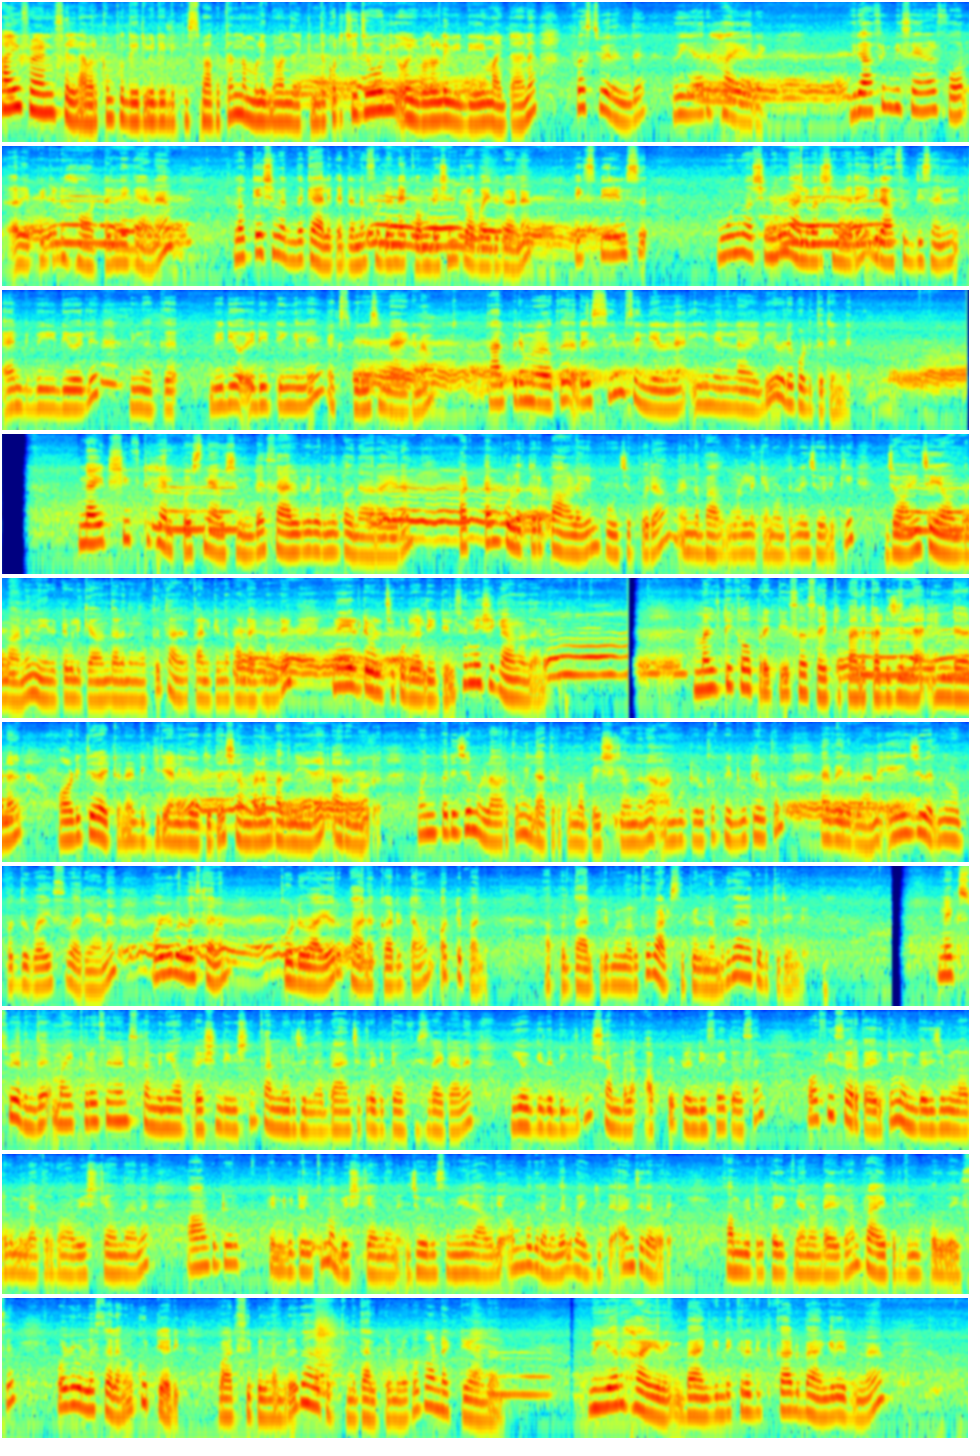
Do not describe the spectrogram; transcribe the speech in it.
Hi friends എല്ലാവർക്കും പുതിയൊരു വീഡിയോയിലേക്ക് സ്വാഗതം. നമ്മൾ ഇന്ന് വന്നിരിക്കുന്നത് കുറച്ച് ജോലി ഒഴിവുകളുടെ വീഡിയോയുമായിട്ടാണ്. ഫസ്റ്റ് വരുന്നത് we are hiring graphic designer for reputed ഹോട്ടലിലേക്കാണ് location വരുന്നത് കാലിക്കറ്റാണ്. ഫുഡ് ആൻഡ് അക്കോമഡേഷൻ പ്രൊവൈഡഡ് ആണ്. എക്സ്പീരിയൻസ് മൂന്ന് വർഷം മുതൽ നാല് വർഷം വരെ ഗ്രാഫിക് ഡിസൈൻ ആൻഡ് വീഡിയോയിൽ നിങ്ങൾക്ക് വീഡിയോ എഡിറ്റിങ്ങിൽ എക്സ്പീരിയൻസ് ഉണ്ടായിരിക്കണം. താല്പര്യമുള്ളവർക്ക് റെസ്യൂം സെൻഡ് ചെയ്യുന്ന ഇമെയിലിന് ഐ ഡി അവർ കൊടുത്തിട്ടുണ്ട്. നൈറ്റ് ഷിഫ്റ്റ് ഹെൽപ്പേഴ്സിന് ആവശ്യമുണ്ട്. സാലറി വരുന്നത് പതിനാറായിരം. പട്ടം കുളത്തൂർ പാളയം പൂജപ്പുര എന്ന ഭാഗങ്ങളിലേക്കാണ് ഉടനെ ജോലിക്ക് ജോയിൻ ചെയ്യാവുന്നതുമാണ്. നേരിട്ട് വിളിക്കാവുന്നതാണ് നിങ്ങൾക്ക്. താഴെ കാണിക്കുന്ന കോൺടാക്ട് നമ്പറിൽ നേരിട്ട് വിളിച്ച് കൂടുതൽ ഡീറ്റെയിൽസ് അന്വേഷിക്കാവുന്നതാണ്. മൾട്ടി കോപ്പറേറ്റീവ് സൊസൈറ്റി പാലക്കാട് ജില്ല. ഇന്റേർണൽ ഓഡിറ്ററായിട്ടാണ് ഡിഗ്രിയാണ് യോഗ്യത ശമ്പളം പതിനേഴ് അറുന്നൂറ്. മുൻപരിചയമുള്ളവർക്കും ഇല്ലാത്തവർക്കും അപേക്ഷിക്കാവുന്നതാണ്. ആൺകുട്ടികൾക്കും പെൺകുട്ടികൾക്കും അവൈലബിൾ ആണ്. ഏജ് വരുന്നത് മുപ്പത് വയസ്സ് വരെയാണ് ഒഴിവുള്ള സ്ഥലം. കൊടുവായൂർ പാലക്കാട് ടൗൺ ഒറ്റപ്പാലം. അപ്പം താല്പര്യമുള്ളവർക്ക് വാട്സപ്പിൽ നമ്പർ താഴെ കൊടുത്തിട്ടുണ്ട്. നെക്സ്റ്റ് വരുന്നത് micro finance company operation division Kannur ജില്ല ബ്രാഞ്ച് ക്രെഡിറ്റ് ഓഫീസറായിട്ടാണ് യോഗ്യത ഡിഗ്രി ശമ്പളം up to twenty five thousand ഓഫീസർക്കായിരിക്കും മുൻപരിചയമുള്ളവർക്കും ഇല്ലാത്തവർക്കും അപേക്ഷിക്കാവുന്നതാണ്. ആൺകുട്ടികൾക്കും പെൺകുട്ടികൾക്കും അപേക്ഷിക്കാവുന്നതാണ്. ജോലി സമയം രാവിലെ ഒമ്പതര മുതൽ വൈകിട്ട് അഞ്ചര വരെ. കമ്പ്യൂട്ടർ പരിജ്ഞാനം ഉണ്ടായിരിക്കണം. പ്രായപരിധി മുപ്പത് വയസ്സ്. ഒഴിവുള്ള സ്ഥലങ്ങൾ കുറ്റ്യാടി. വാട്സപ്പിൽ നമ്പർ താഴെ താല്പര്യമുള്ളവർക്ക് കോൺടാക്റ്റ് ചെയ്യാവുന്നതാണ്. We are hiring. ബാങ്കിന്റെ ക്രെഡിറ്റ് കാർഡ് ബാങ്കിലിരുന്ന്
